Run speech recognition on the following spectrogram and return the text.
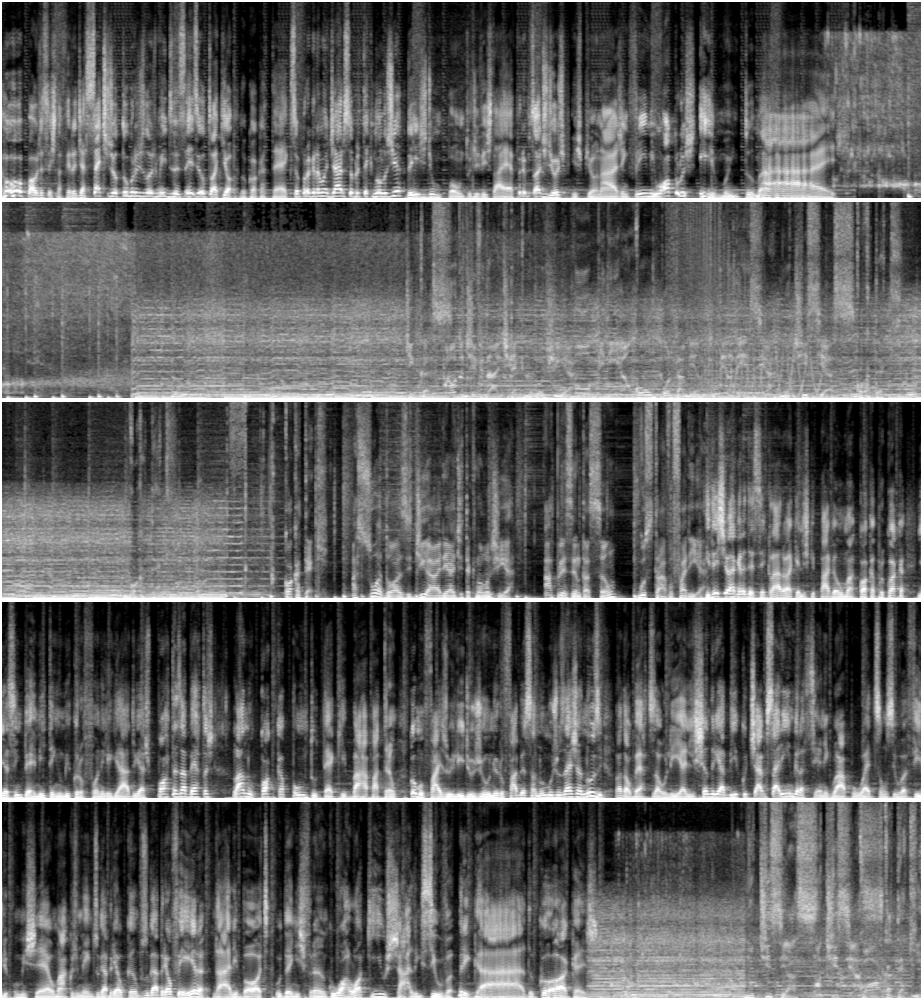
Opa, hoje é sexta-feira, dia 7 de outubro de 2016 e eu tô aqui, ó, no Coca-Tech, seu programa diário sobre tecnologia desde um ponto de vista Apple. episódio de hoje, espionagem, freemium, óculos e muito mais. Dicas, produtividade, tecnologia, opinião, comportamento, tendência, notícias. Coca-Tech. Coca-Tech, a sua dose diária de tecnologia. Apresentação Gustavo Faria. E deixa eu agradecer, claro, àqueles que pagam uma coca pro Coca e assim permitem o microfone ligado e as portas abertas lá no coca.tech barra patrão, como faz o Ilídio Júnior, o Fábio Sanumo, José Januzzi, o Adalberto Zauli, Alexandre Abico, Thiago Sarinho, Graciane Guapo, o Edson Silva Filho, o Michel, o Marcos Mendes, o Gabriel Campos, o Gabriel Ferreira, Dali Bot, o Denis Franco, o Orlock e o Charles Silva. Obrigado, Cocas! Notícias. Notícias. Coca Tech.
